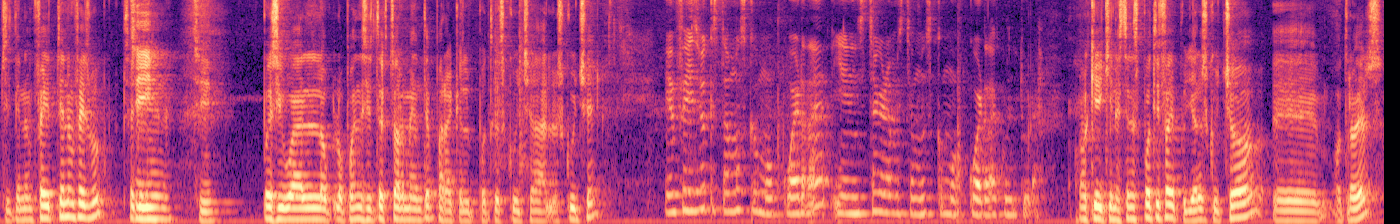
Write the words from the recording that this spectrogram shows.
si tienen, ¿tienen Facebook. Sí, sí. Pues igual lo, lo, pueden decir textualmente para que el podcast escucha, lo escuche. En Facebook estamos como Cuerda y en Instagram estamos como Cuerda Cultura. Ok, quien esté en Spotify, pues ya lo escuchó. Eh, ¿Otra vez?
